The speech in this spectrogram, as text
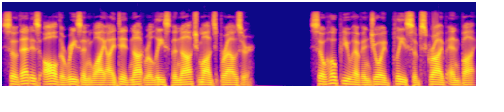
So that is all the reason why I did not release the Notch Mods browser. So hope you have enjoyed please subscribe and bye.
